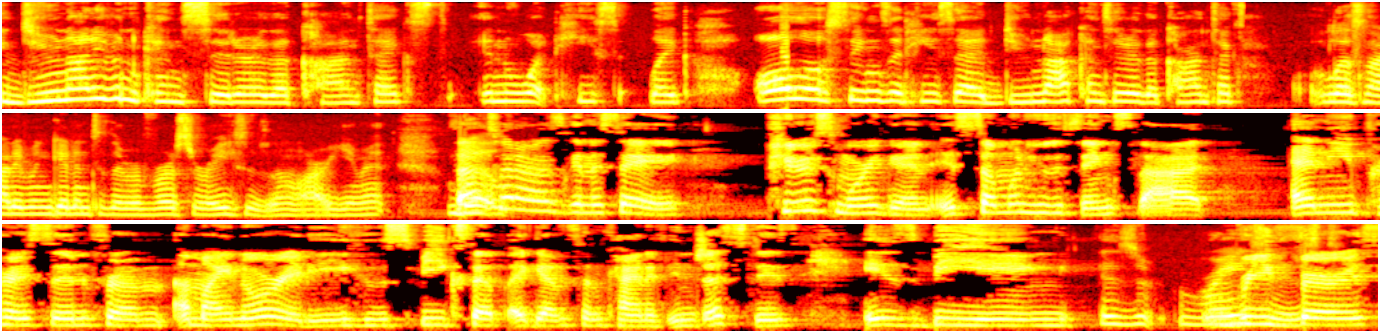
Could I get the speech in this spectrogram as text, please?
do you not even consider the context in what he said? Like all those things that he said, do you not consider the context? Let's not even get into the reverse racism argument. That's but, what I was going to say. Piers Morgan is someone who thinks that any person from a minority who speaks up against some kind of injustice is being is racist. reverse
